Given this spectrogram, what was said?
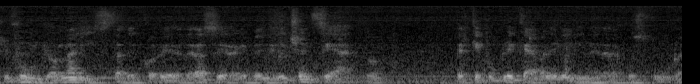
ci fu un giornalista del Corriere della Sera che venne licenziato perché pubblicava le veline della questura.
